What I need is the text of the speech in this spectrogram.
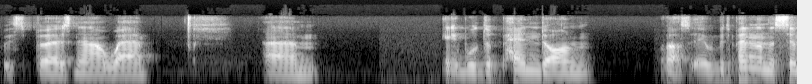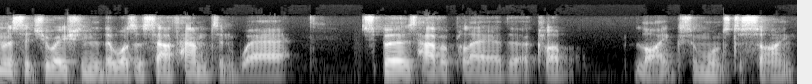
with Spurs now where um, it will depend on well, it will depend on the similar situation that there was at Southampton, where Spurs have a player that a club likes and wants to sign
